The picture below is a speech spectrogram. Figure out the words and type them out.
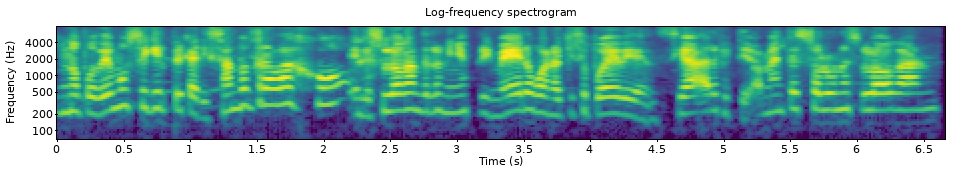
no podemos seguir precarizando el trabajo. El eslogan de los niños primero, bueno, aquí se puede evidenciar, efectivamente es solo un eslogan.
